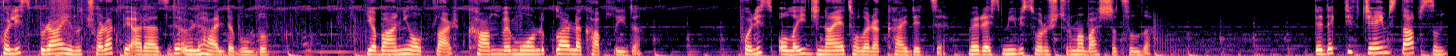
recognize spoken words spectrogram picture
polis Brian'ı çorak bir arazide ölü halde buldu. Yabani otlar, kan ve morluklarla kaplıydı. Polis olayı cinayet olarak kaydetti ve resmi bir soruşturma başlatıldı. Dedektif James Dobson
